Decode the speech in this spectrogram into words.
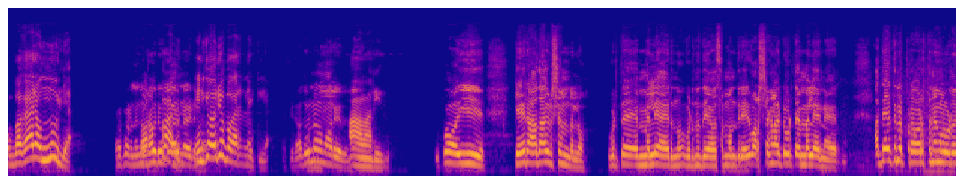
ഉപകാരം ഒന്നുമില്ല ഉറപ്പാണ്. നിങ്ങൾക്ക് ഒരു ഉപകാരം ഉണ്ടായിട്ടില്ല. എനിക്ക് ഒരു ഉപകാരം ഉണ്ടായിട്ടില്ല. അതുകൊണ്ടാണ് മാറിയത്. ആ മാറിയത്. ഇപ്പോ ഈ കെ രാധാകൃഷ്ണൻ ഉണ്ടല്ലോ. ഇവിടുത്തെ എം എൽ എ ആയിരുന്നു ഇവിടുന്ന് ദേവസ്വം മന്ത്രി വർഷങ്ങളായിട്ട് ഇവിടുത്തെ എം എൽ എ തന്നെയായിരുന്നു. അദ്ദേഹത്തിന്റെ പ്രവർത്തനങ്ങളോട്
